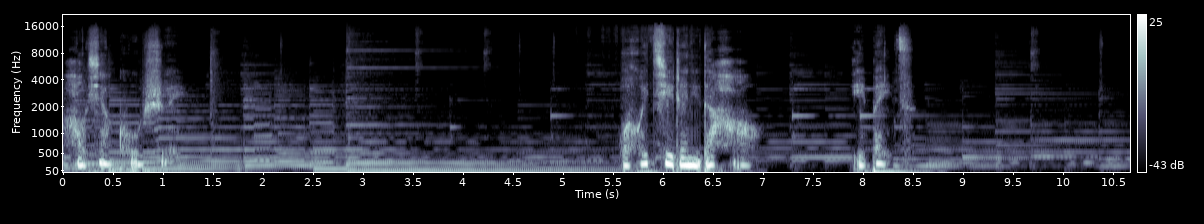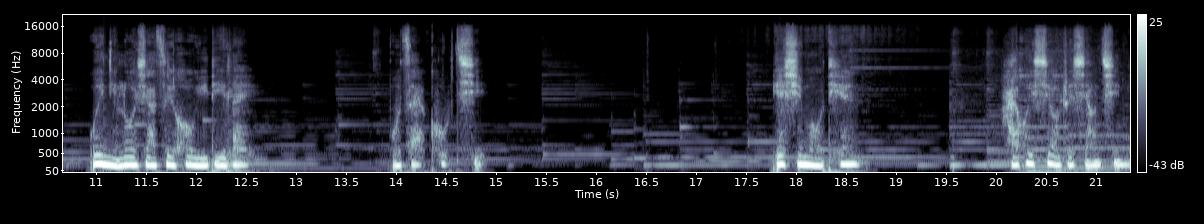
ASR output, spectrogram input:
好像苦水。我会记着你的好，一辈子，为你落下最后一滴泪，不再哭泣。也许某天还会笑着想起你，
